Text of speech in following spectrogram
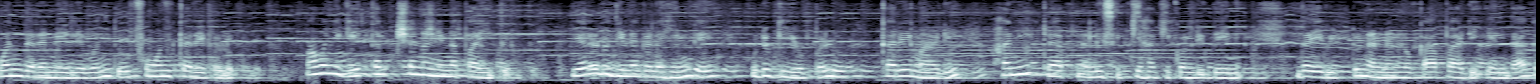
ಒಂದರ ಮೇಲೆ ಒಂದು ಫೋನ್ ಕರೆಗಳು. ಅವನಿಗೆ ತಕ್ಷಣ ನೆನಪಾಯಿತು. ಎರಡು ದಿನಗಳ ಹಿಂದೆ ಹುಡುಗಿಯೊಬ್ಬಳು ಕರೆ ಮಾಡಿ ಹನಿ ಟ್ರ್ಯಾಪ್ನಲ್ಲಿ ಸಿಕ್ಕಿ ಹಾಕಿಕೊಂಡಿದ್ದೇನೆ. ದಯವಿಟ್ಟು ನನ್ನನ್ನು ಕಾಪಾಡಿ ಎಂದಾಗ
